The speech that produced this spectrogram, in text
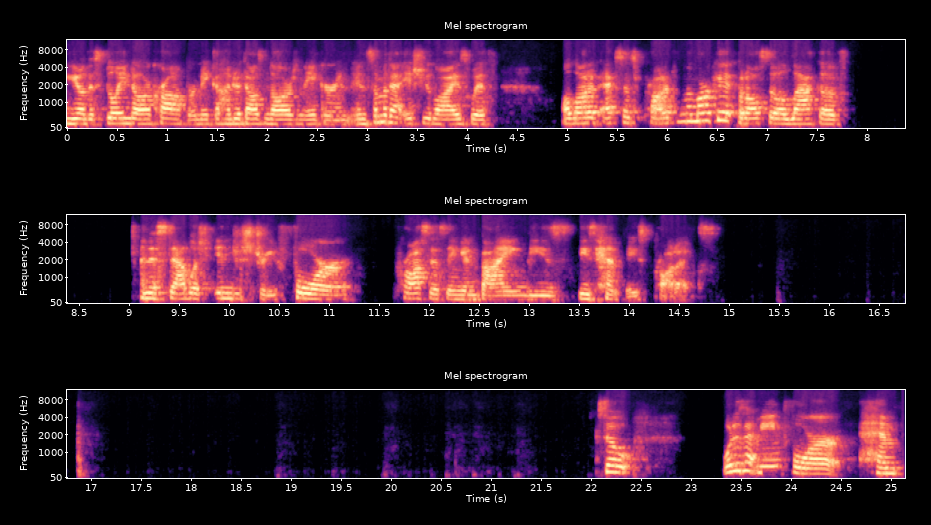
You know, this billion dollar crop or make $100,000 an acre. And, and some of that issue lies with a lot of excess product in the market, but also a lack of an established industry for processing and buying these, these hemp-based products. So what does that mean for hemp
